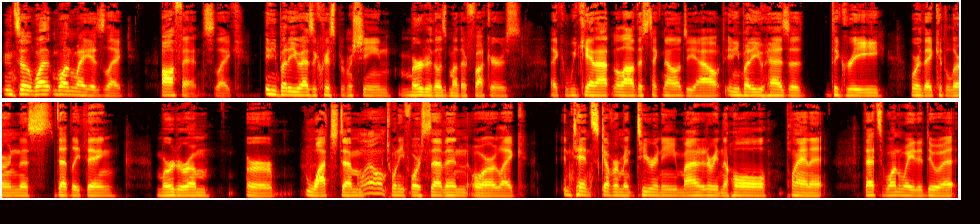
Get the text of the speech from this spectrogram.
And so one one way is like offense, like anybody who has a CRISPR machine, murder those motherfuckers. Like we cannot allow this technology out. Anybody who has a degree where they could learn this deadly thing, murder them or watch them Well- 24/7 or like intense government tyranny monitoring the whole planet. That's one way to do it.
